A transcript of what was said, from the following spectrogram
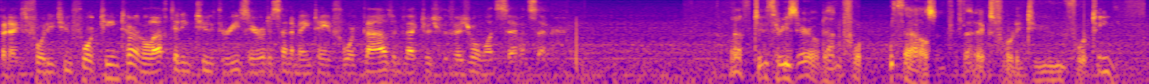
FedEx 4214, turn left, heading 230, descend and maintain 4000, vectors for the visual 177. Left 230 down to 4000 for FedEx 4214.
